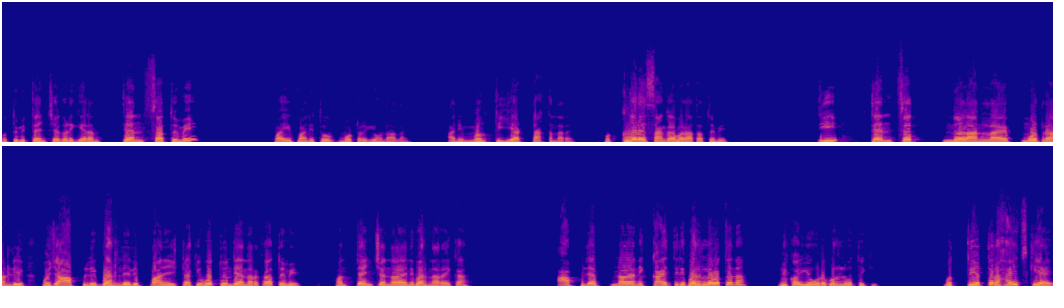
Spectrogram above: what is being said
मग तुम्ही त्यांच्याकडे गेला आणि त्यांचा तुम्ही पाईप आणि तो मोटर घेऊन आलाय. आणि मग ती यात टाकणार आहे. मग खरं सांगा बरं आता तुम्ही. ती त्यांचं नळ आणलाय मोटर आणली म्हणजे आपली भरलेली पाण्याची टाकी ओतून देणार का तुम्ही? आणि त्यांच्या नळाने भरणार आहे का? आपल्या नळाने काहीतरी भरलं होतं ना? हे काय एवढं भरलं होतं की? मग ते तर आहेच की आहे.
